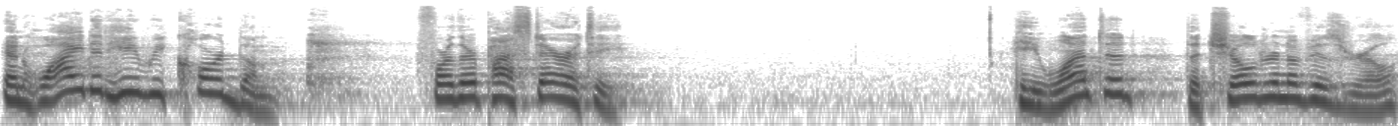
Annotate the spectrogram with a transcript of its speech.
And why did He record them for their posterity? He wanted the children of Israel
